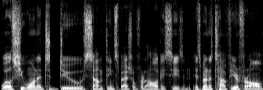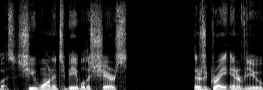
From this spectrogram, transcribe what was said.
Well, she wanted to do something special for the holiday season. It's been a tough year for all of us. She wanted to be able to share. There's a great interview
